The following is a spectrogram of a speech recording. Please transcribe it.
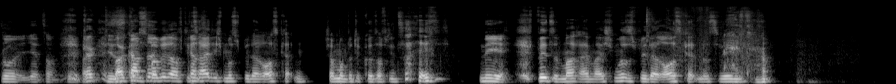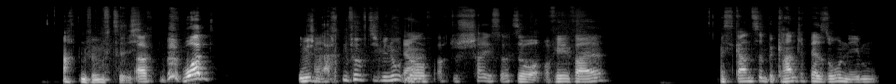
So, jetzt auf jeden Fall. Mach kannst du mal bitte auf die Zeit, ich muss später rauscutten. Schau mal bitte kurz auf die Zeit. Nee, Bitte mach einmal, ich muss es später rauscutten, deswegen. 58. Acht, what? Wir müssen Ja. 58 Minuten Ja. auf. Ach du Scheiße. So, auf jeden Fall. Das ganze bekannte Personen nehmen,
